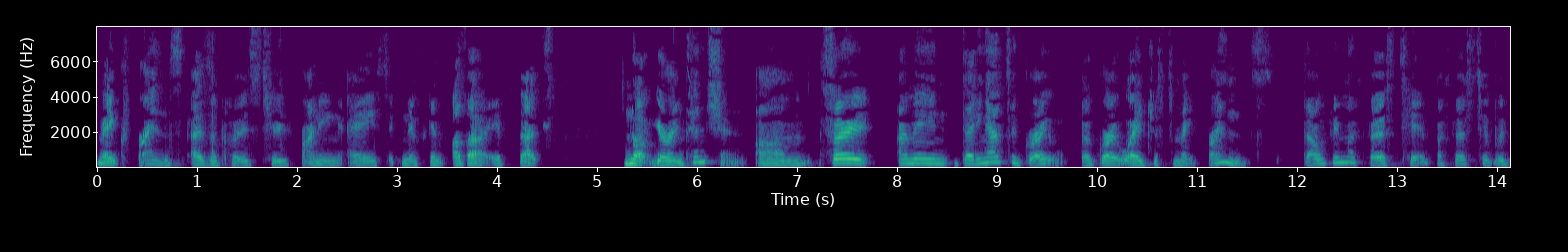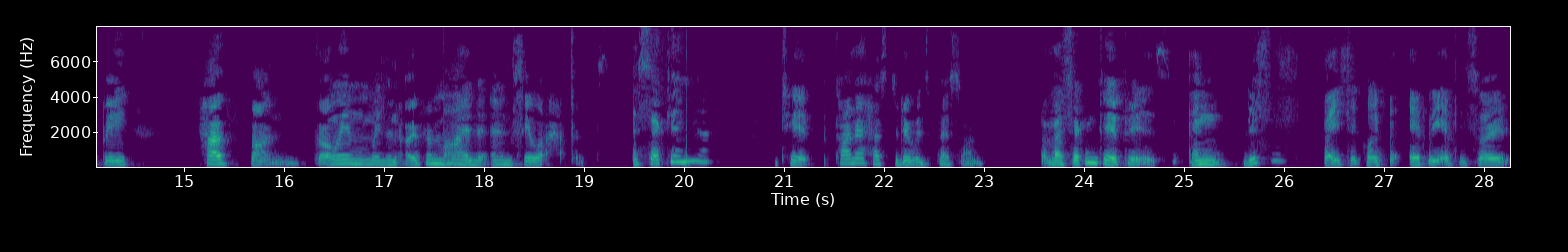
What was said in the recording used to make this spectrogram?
make friends as opposed to finding a significant other if that's not your intention. Um, so I mean, dating apps a great a great way just to make friends. That would be my first tip. My first tip would be have fun. Go in with an open mind and see what happens. The second tip kind of has to do with the first one. But my second tip is, and this is basically for every episode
